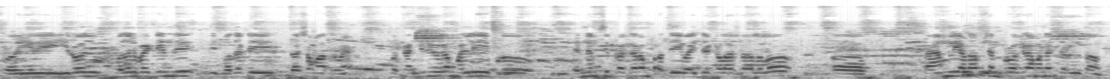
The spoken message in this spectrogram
సో ఇది ఈరోజు మొదలుపెట్టింది ఇది మొదటి దశ మాత్రమే. సో కంటిన్యూగా మళ్ళీ ఇప్పుడు ఎన్ఎంసి ప్రకారం ప్రతి వైద్య కళాశాలలో ఫ్యామిలీ అడాప్షన్ ప్రోగ్రామ్ అనేది జరుగుతూ ఉంది.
